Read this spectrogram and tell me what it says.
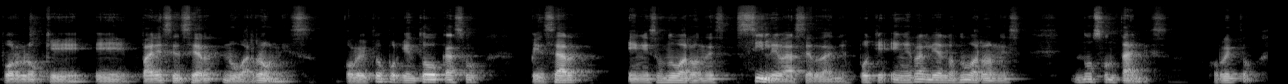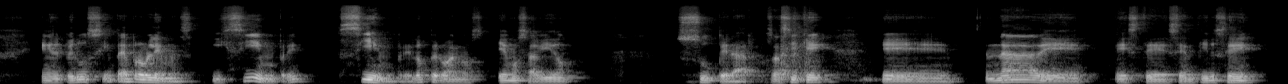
por lo que eh, parecen ser nubarrones, ¿correcto? Porque en todo caso, pensar en esos nubarrones sí le va a hacer daño, porque en realidad los nubarrones no son tales, ¿correcto? En el Perú siempre hay problemas y siempre, siempre los peruanos hemos sabido superarlos. Así que eh, nada de este, sentirse,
